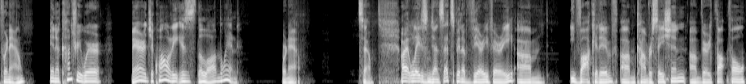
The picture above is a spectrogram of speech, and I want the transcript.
for now in a country where marriage equality is the law of the land for now. So, all right, well, ladies and gents, that's been a very, very um, evocative um, conversation, um, very thoughtful.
